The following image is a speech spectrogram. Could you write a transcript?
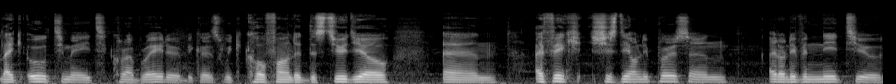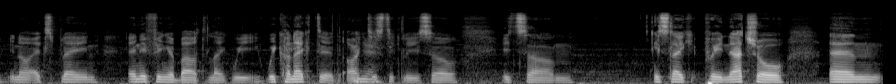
like ultimate collaborator because we co-founded the studio and i think she's the only person i don't even need to you know explain anything about like we we connected artistically. So it's um it's like pretty natural and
